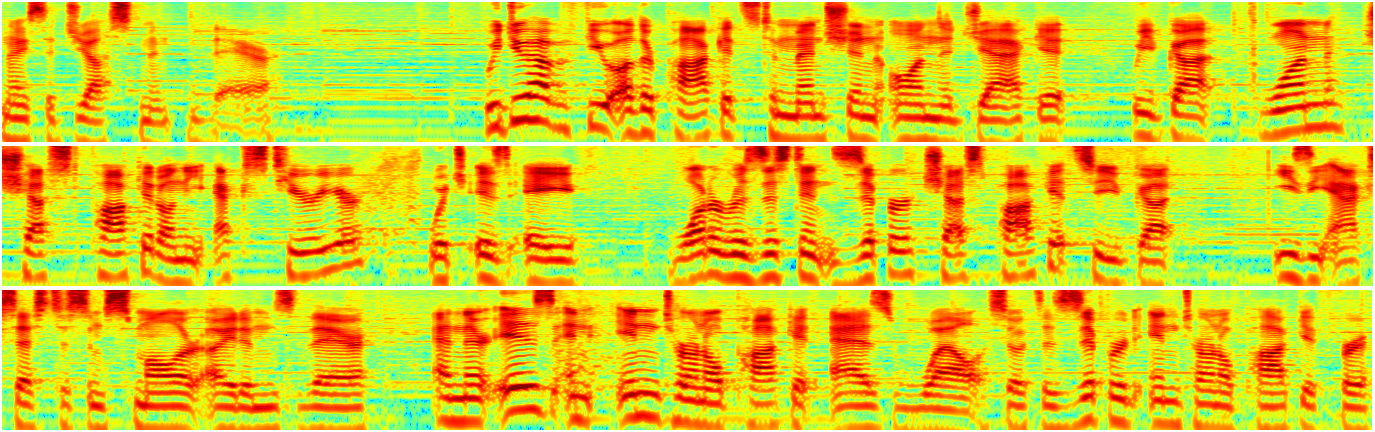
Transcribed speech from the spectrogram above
nice adjustment there. We do have a few other pockets to mention on the jacket. We've got one chest pocket on the exterior, which is a water resistant zipper chest pocket. So you've got easy access to some smaller items there. And there is an internal pocket as well. So it's a zippered internal pocket for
